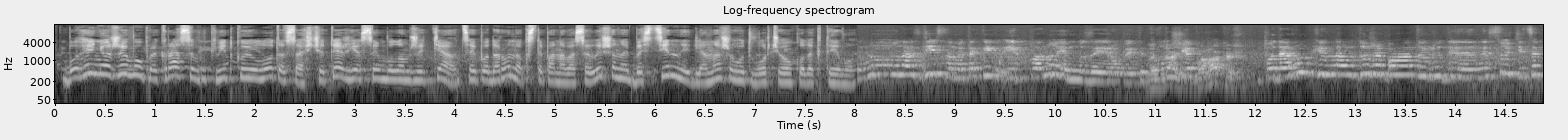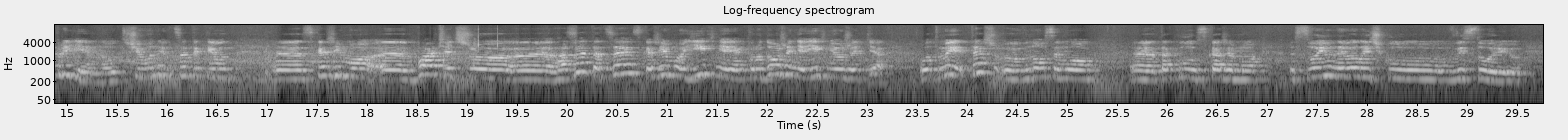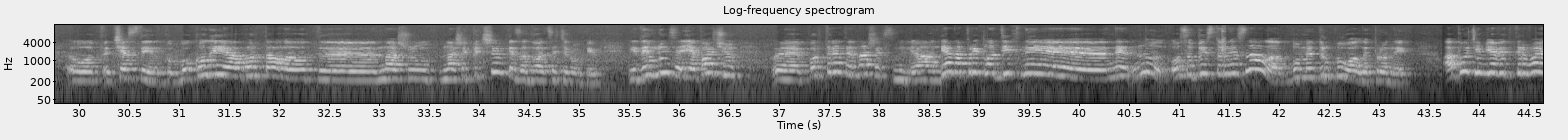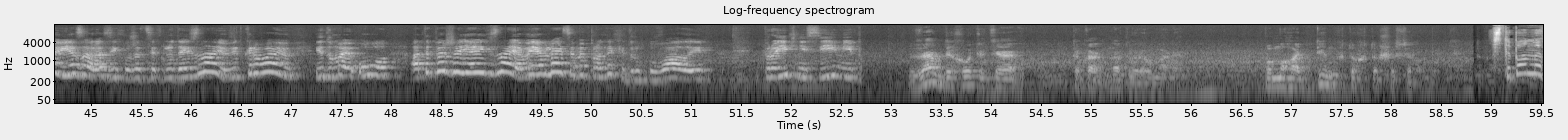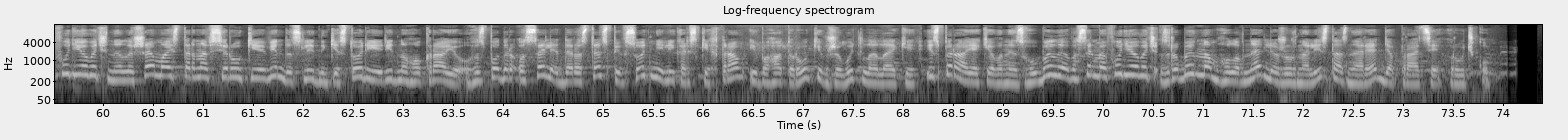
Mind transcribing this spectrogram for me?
Богиню живу прикрасив квіткою лотоса, що теж є символом життя. Цей подарунок Степана Василишина безцінний для нашого творчого колективу. Ну, у нас дійсно ми такий і плануємо музей робити, тому знаєте, що багато ж подарунків нам дуже багато люди несуть, і це приємно. От що вони все-таки, от, е, скажімо, е, бачать, що е, газета це, скажімо, їхнє як продовження їхнього життя. От ми теж вносимо таку, скажімо, свою невеличку в історію. От частинку. Бо коли я гортала от, е, нашу, наші підшивки за 20 років і дивлюся, я бачу е, портрети наших смілян. Я, наприклад, їх не, не ну, особисто не знала, бо ми друкували про них. А потім я відкриваю, я зараз їх уже цих людей знаю, відкриваю і думаю, о, а тепер же я їх знаю. А виявляється, ми про них і друкували, про їхні сім'ї. завжди хочеться така натура в мене. Помагати тим, хто хто щось робить. Степан Мефудійович не лише майстер на всі руки, він дослідник історії рідного краю, господар оселі, де росте з півсотні лікарських трав і багато років живуть лелеки. Із пера, яке вони згубили, Василь Мефудійович зробив нам головне для журналіста знаряддя праці ручку.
